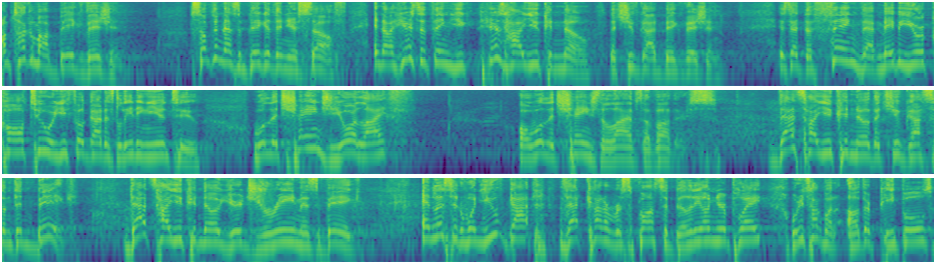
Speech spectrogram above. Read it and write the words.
I'm talking about big vision, something that's bigger than yourself. And now here's the thing you, here's how you can know that you've got big vision is that the thing that maybe you're called to or you feel God is leading you into, will it change your life or will it change the lives of others? That's how you can know that you've got something big. That's how you can know your dream is big. And listen, when you've got that kind of responsibility on your plate, when you talk about other people's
